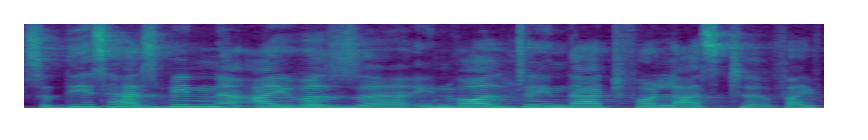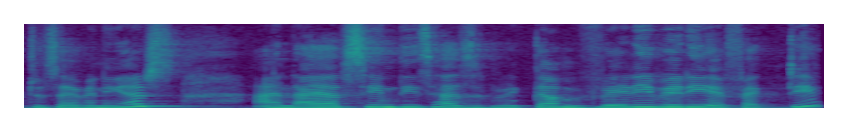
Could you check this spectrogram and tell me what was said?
So this has been, I was uh, involved in that for last uh, five to seven years, and I have seen this has become very, very effective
